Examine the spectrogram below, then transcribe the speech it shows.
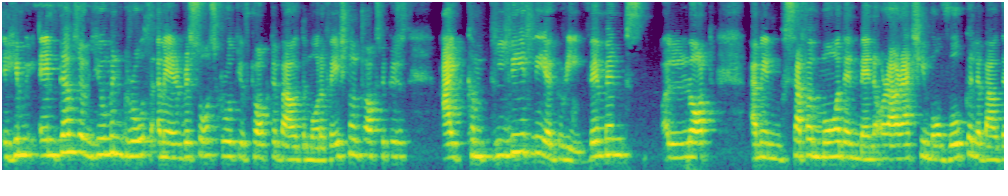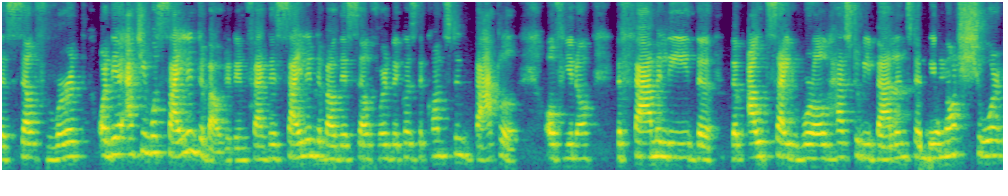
in terms of human growth, I mean, resource growth, you've talked about the motivational talks because I completely agree. Women a lot, I mean, suffer more than men or are actually more vocal about their self worth, or they're actually more silent about it. In fact, they're silent about their self worth because the constant battle of, you know, the family, the, the outside world has to be balanced, and they're not sure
